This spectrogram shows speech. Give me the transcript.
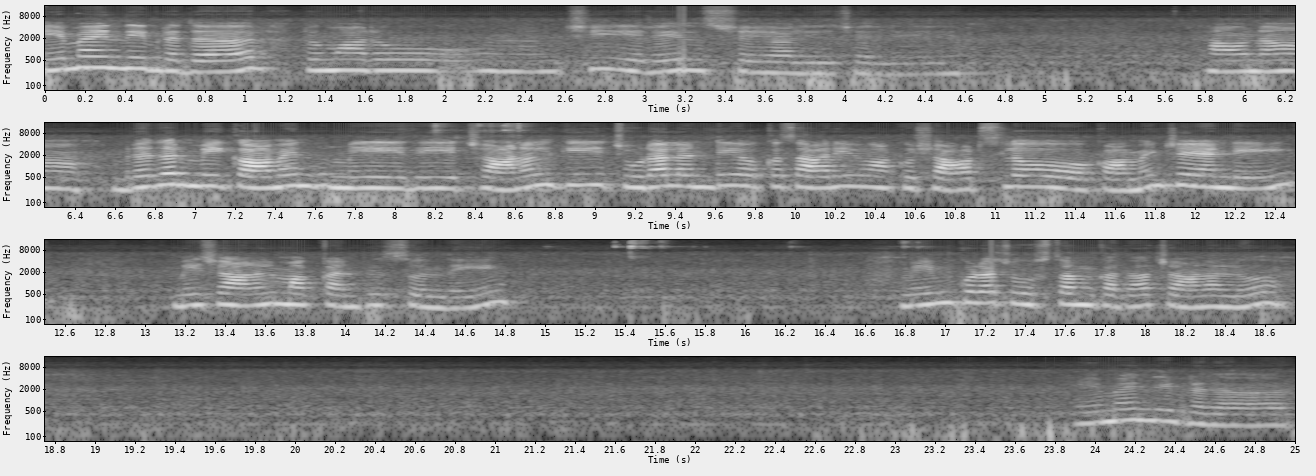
ఏమైంది బ్రదర్? టుమారో నుంచి రీల్స్ చేయాలి చెల్లి. అవునా? బ్రదర్ మీ కామెంట్ మీది ఛానల్కి చూడాలంటే ఒకసారి మాకు షార్ట్స్లో కామెంట్ చేయండి. మీ ఛానల్ మాకు కనిపిస్తుంది. మేము కూడా చూస్తాం కదా ఛానల్. ఏమైంది బ్రదర్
